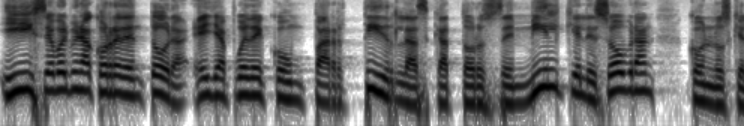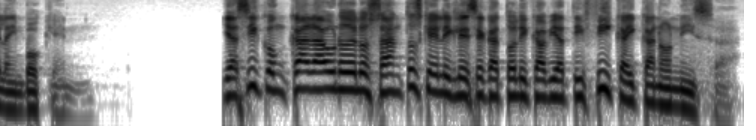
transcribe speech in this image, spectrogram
y se vuelve una corredentora. Ella puede compartir las 14 mil que le sobran con los que la invoquen. Y así con cada uno de los santos que la Iglesia Católica beatifica y canoniza.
